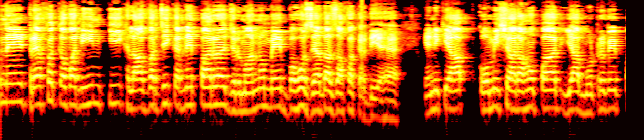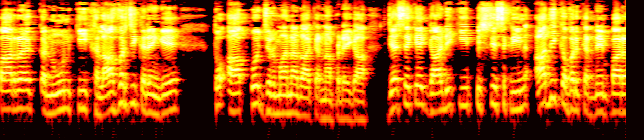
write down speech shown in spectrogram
ने ट्रैफ़िक कवानीन की खिलाफ वर्जी करने पर जुर्मानों में बहुत ज़्यादा इजाफा कर दिया है। यानी कि आप कौमी शाहराहों पर या मोटरवे पर कानून की खिलाफ वर्जी करेंगे तो आपको जुर्माना अदा करना पड़ेगा। जैसे कि गाड़ी की पिछली स्क्रीन आधी कवर करने पर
